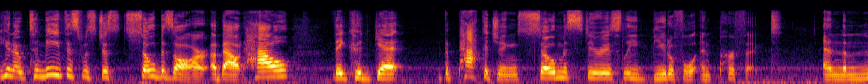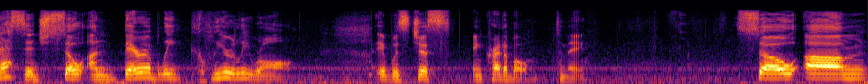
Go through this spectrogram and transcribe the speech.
you know, to me, this was just so bizarre about how they could get the packaging so mysteriously beautiful and perfect, and the message so unbearably clearly wrong. It was just incredible to me. So um,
